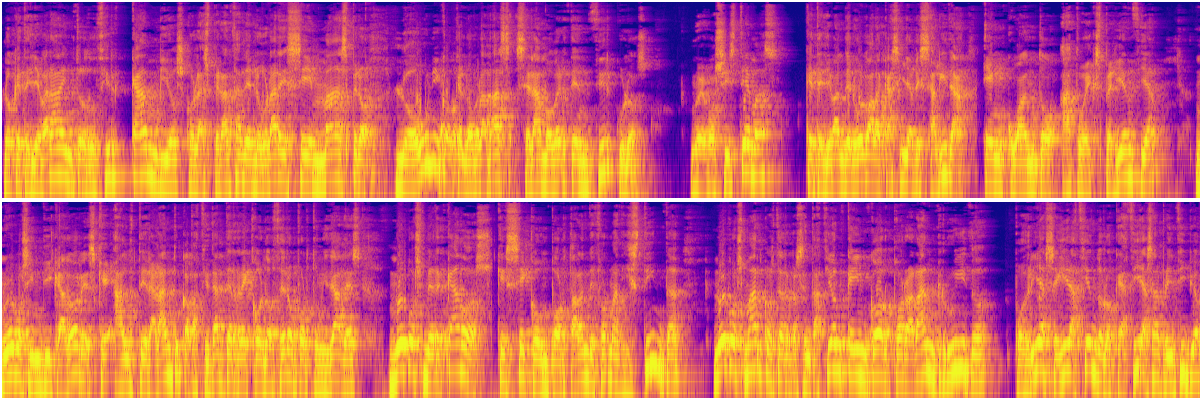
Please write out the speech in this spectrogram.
lo que te llevará a introducir cambios con la esperanza de lograr ese más, pero lo único que lograrás será moverte en círculos, nuevos sistemas que te llevan de nuevo a la casilla de salida en cuanto a tu experiencia, nuevos indicadores que alterarán tu capacidad de reconocer oportunidades, nuevos mercados que se comportarán de forma distinta, nuevos marcos de representación que incorporarán ruido, Podrías seguir haciendo lo que hacías al principio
